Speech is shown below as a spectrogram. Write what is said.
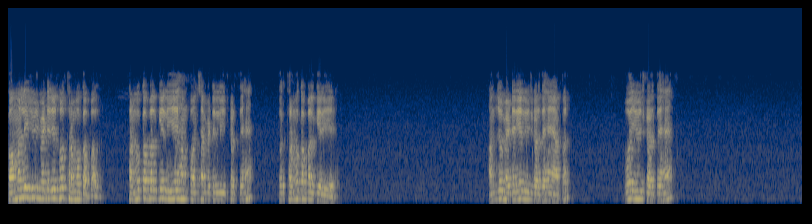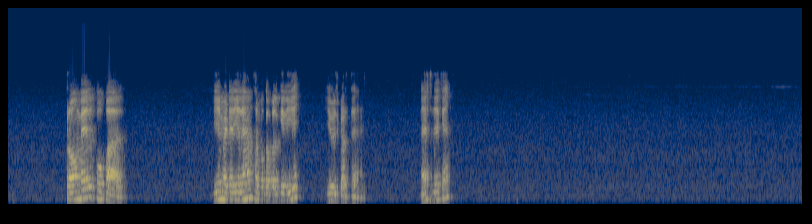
Commonly use material for thermocouple thermocouple के लिए हम कौन सा material use करते हैं? तो thermocouple के लिए। हम जो मटेरियल यूज़ करते हैं यहाँ पर, वो यूज़ करते हैं क्रोमेल कोपाल ये मटेरियल है हम थर्मोकपल के लिए यूज़ करते हैं। नेक्स्ट देखें।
